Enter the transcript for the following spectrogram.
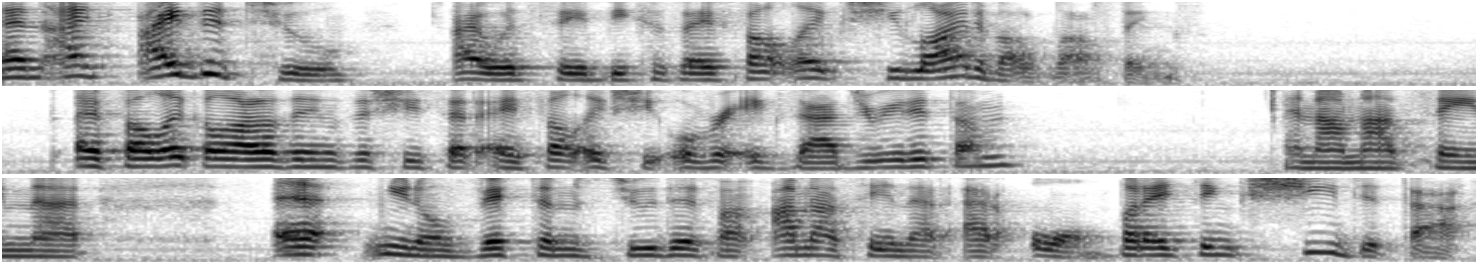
and I, I did too, I would say, because I felt like she lied about a lot of things. I felt like a lot of things that she said, I felt like she over exaggerated them. And I'm not saying that, eh, you know, victims do this. I'm not saying that at all. But I think she did that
